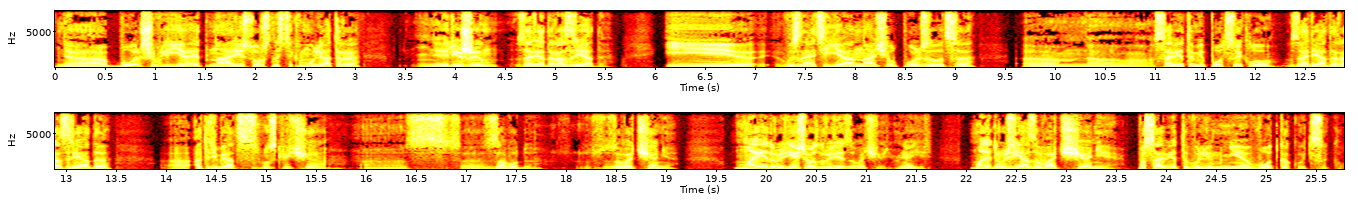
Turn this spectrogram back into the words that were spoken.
э, больше влияет на ресурсность аккумулятора режим заряда-разряда. И вы знаете, я начал пользоваться эм, э, советами по циклу заряда-разряда от ребят с москвича. Э, с, с завода, заводчане. Мои друзья, есть у вас друзья заводчане? У меня есть. Мои друзья заводчане посоветовали мне вот какой цикл.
